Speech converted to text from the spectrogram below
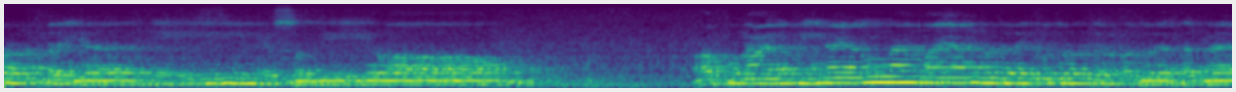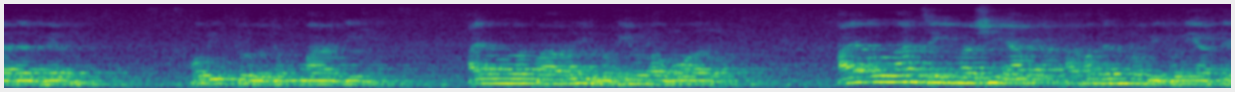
ربياني صغيرا رب العالمين يا الله মায়ার নজরে কুদরতের নজরে তাকায় দেখেন পবিত্র জুম্মার দিন আয় আল্লাহ পারই রবিউল আউয়াল আয় আল্লাহ যেই মাসে আম- আমাদের নবী দুনিয়াতে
